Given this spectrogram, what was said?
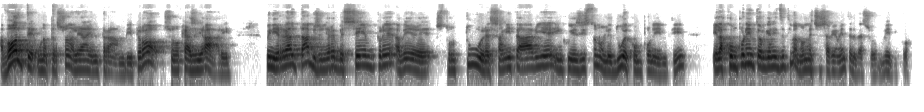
A volte una persona le ha entrambi, però sono casi rari. Quindi in realtà bisognerebbe sempre avere strutture sanitarie in cui esistono le due componenti e la componente organizzativa non necessariamente deve essere un medico.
